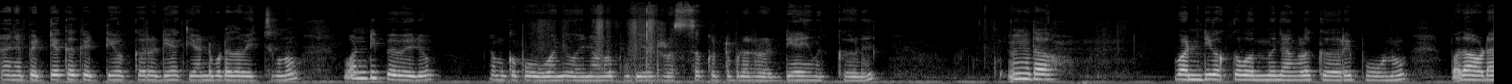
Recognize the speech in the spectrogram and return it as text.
അങ്ങനെ പെട്ടിയൊക്കെ കെട്ടിയൊക്കെ റെഡിയാക്കിയാണ്ട് ഇവിടെ അതാ വെച്ചിരുന്നു വണ്ടി ഇപ്പോൾ വരും. നമുക്ക് പോകാൻ ഞങ്ങൾ പുതിയ ഡ്രസ്സൊക്കെ ഇട്ട് ഇവിടെ റെഡിയായി നിൽക്കുകയാണ് അതാ വണ്ടിയൊക്കെ വന്നു ഞങ്ങൾ കയറി പോന്നു. അപ്പോൾ അത് അവിടെ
